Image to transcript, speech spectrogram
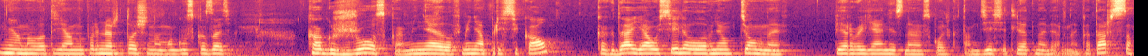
Не, ну вот я, например, точно могу сказать, как жестко Меняйлов меня пресекал, когда я усиливала в нем темное. Первый, я не знаю сколько там, 10 лет, наверное, катарсиса.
